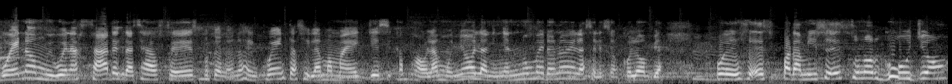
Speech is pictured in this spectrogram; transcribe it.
Bueno, muy buenas tardes, gracias a ustedes por tenernos en cuenta. Soy la mamá de Jessica Paola Muñoz, la niña número 9 de la Selección Colombia. Pues es, para mí es es un orgullo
